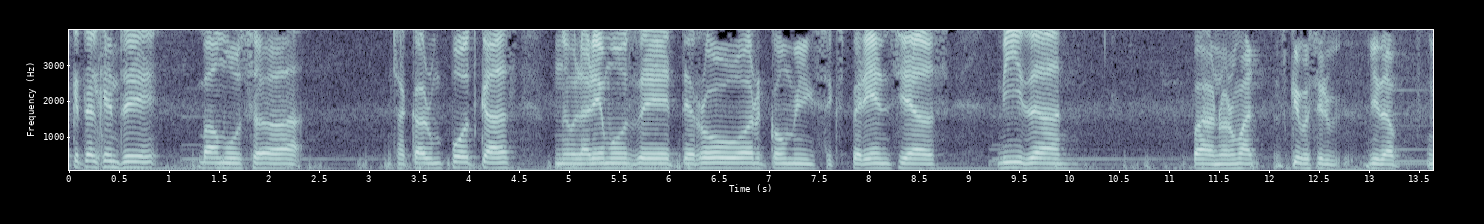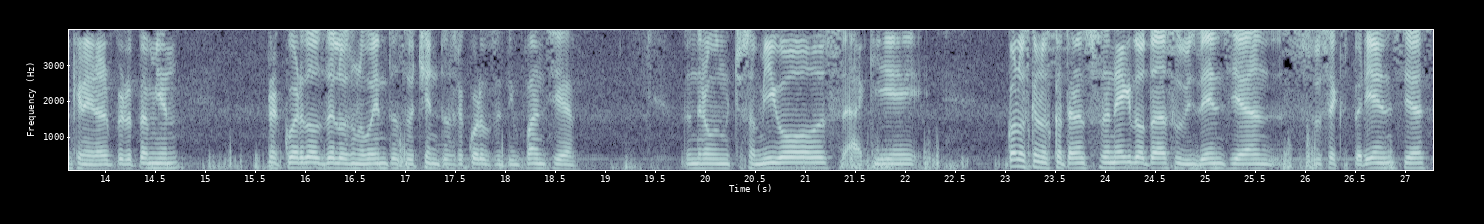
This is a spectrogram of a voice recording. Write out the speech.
¿qué tal gente? Vamos a sacar un podcast donde hablaremos de terror, cómics, experiencias, vida paranormal. Es que iba a decir vida en general, pero también recuerdos de los 90s, 80s, recuerdos de tu infancia. Tendremos muchos amigos aquí con los que nos contarán sus anécdotas, sus vivencias, sus experiencias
